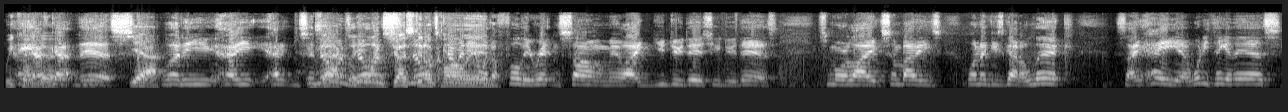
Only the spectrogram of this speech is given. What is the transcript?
we Hey, kind of I've got this. Yeah. What do you? How do you? How do, so Exactly, no like one's, no one's, Justin no will one's call coming in. in. with a fully written song and be like, "You do this, you do this." It's more like somebody's one of you's got a lick. It's like, "Hey, uh, what do you think of this?"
